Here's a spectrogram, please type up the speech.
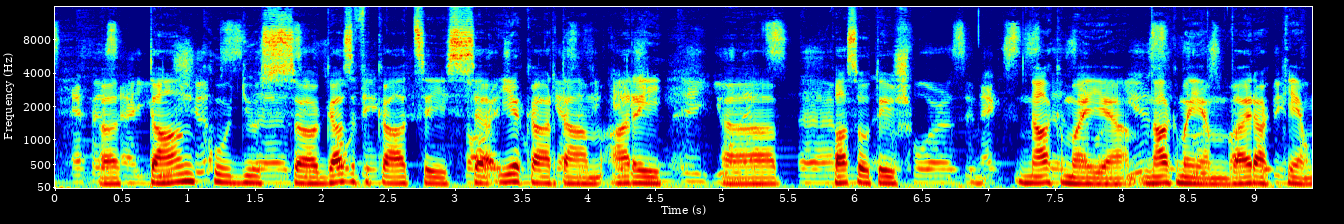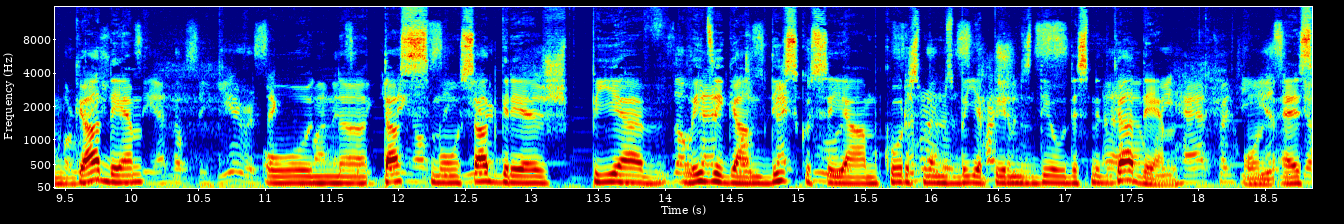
uh, tankuģus uh, gazifikācijas iekārtām arī pasūtījuši nākamajiem, nākamajiem vairākiem gadiem, un tas mūs atgriež pie līdzīgām diskusijām, kuras mums bija pirms 20 gadiem. Un es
